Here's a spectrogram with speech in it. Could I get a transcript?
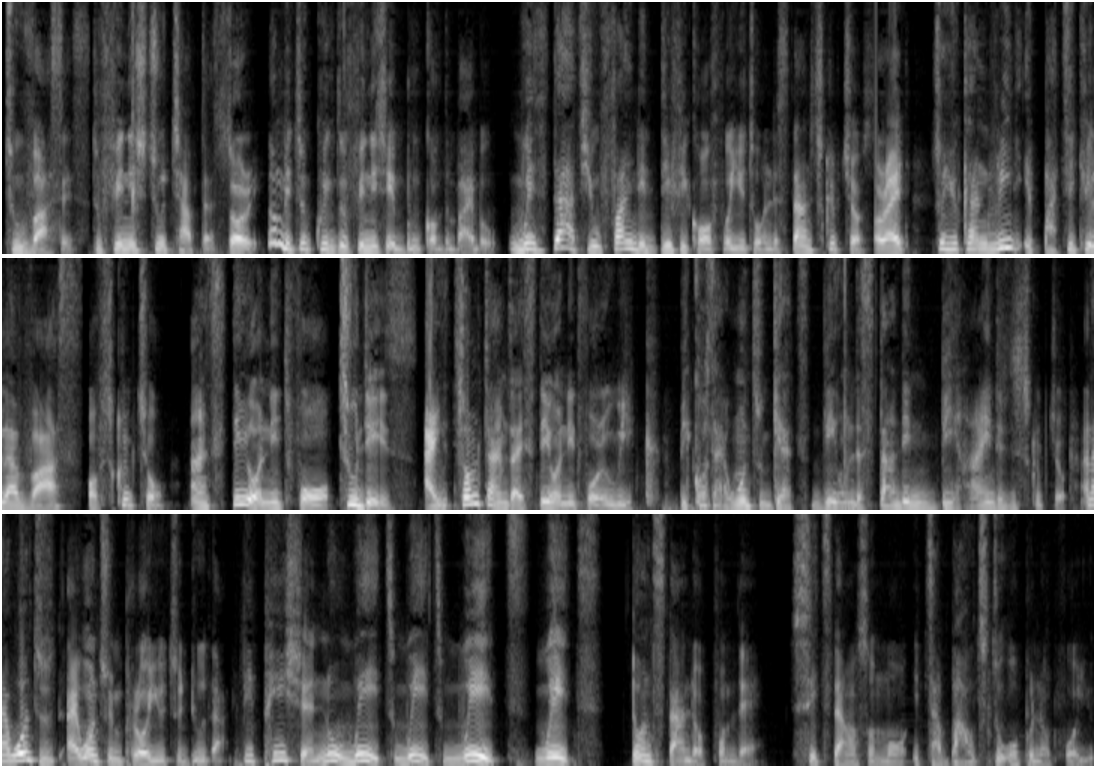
two verses, to finish two chapters. Sorry. Don't be too quick to finish a book of the Bible. With that, you find it difficult for you to understand scriptures. All right. So you can read a particular verse of scripture and stay on it for two days. I sometimes I stay on it for a week because I want to get the understanding behind the scripture. And I want to I want to implore you to do that. Be patient. No, wait, wait, wait, wait. Don't stand up from there. Sit down some more. It's about to open up for you.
